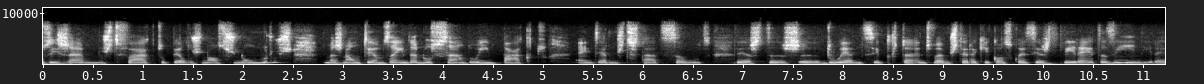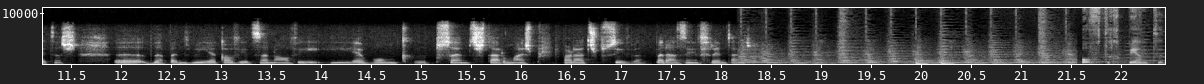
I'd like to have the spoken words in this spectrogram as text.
regozijamos-nos de facto pelos nossos números, mas não temos ainda noção do impacto em termos de estado de saúde destes uh, doentes e, portanto, vamos ter aqui consequências diretas e indiretas uh, da pandemia Covid-19 e, e é bom que possamos estar o mais preparados possível para as enfrentar. Houve de repente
